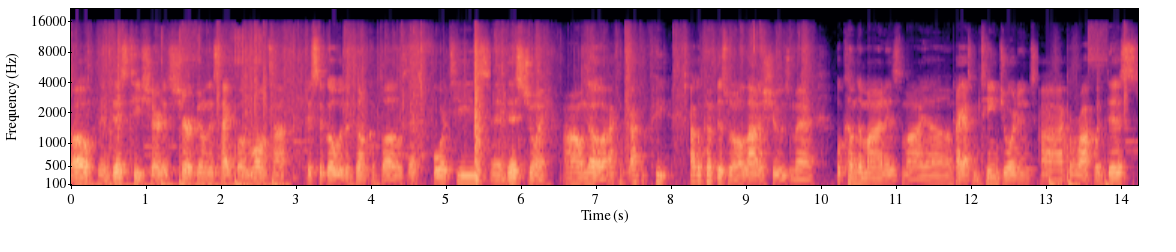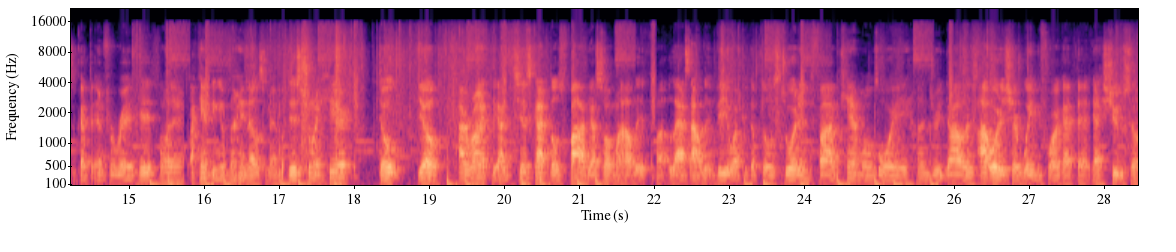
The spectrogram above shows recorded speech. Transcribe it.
Oh, then this t-shirt. This shirt been on this site for a long time. This to go with the Dunk Above. That's four tees. And then this joint. I don't know. I can I can I can pimp this with a lot of shoes, man. What come to mind is my, uh, I got some Team Jordans. Uh, I can rock with this. Got the infrared hit on it. I can't think of nothing else, man. But this joint here, Dope. Yo, ironically, I just got those five. Y'all saw my outlet, my last outlet video. I picked up those Jordan 5 camos for a hundred dollars. I ordered a shirt way before I got that, that shoe. So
